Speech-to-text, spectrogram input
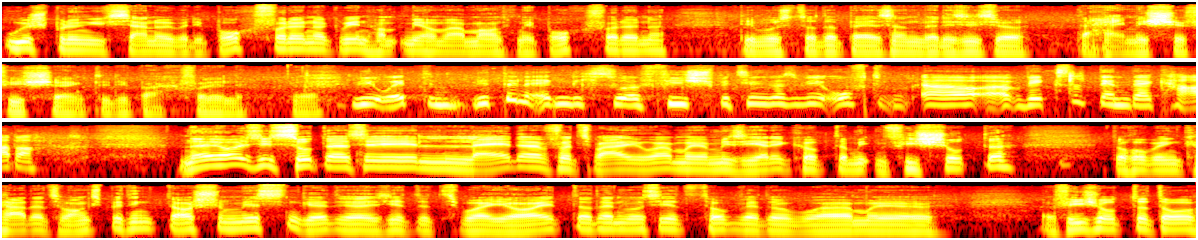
Ursprünglich sind wir über die Bachforellen gewesen, wir haben auch manchmal Bachforellen, die was da dabei sind, weil das ist ja der heimische Fisch eigentlich, die Bachforelle. Ja. Wie alt wird denn eigentlich so ein Fisch, beziehungsweise wie oft äh, wechselt denn der Kader? Naja, es ist so, dass ich leider vor zwei Jahren mal eine Misere gehabt habe mit dem Fischschotter. Da habe ich den Kader zwangsbedingt tauschen müssen. Gell. Der ist jetzt zwei Jahre älter, den, was ich jetzt habe, weil da war einmal ein Fischotter da.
